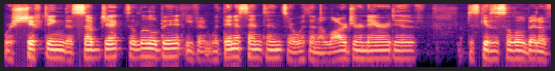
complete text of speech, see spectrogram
we're shifting the subject a little bit, even within a sentence or within a larger narrative. Just gives us a little bit of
